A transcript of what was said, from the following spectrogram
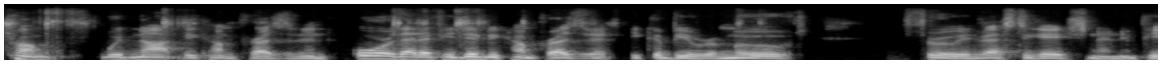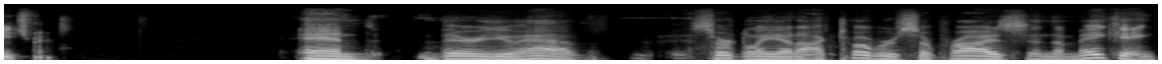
Trump would not become president, or that if he did become president, he could be removed through investigation and impeachment. And there you have certainly an October surprise in the making.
